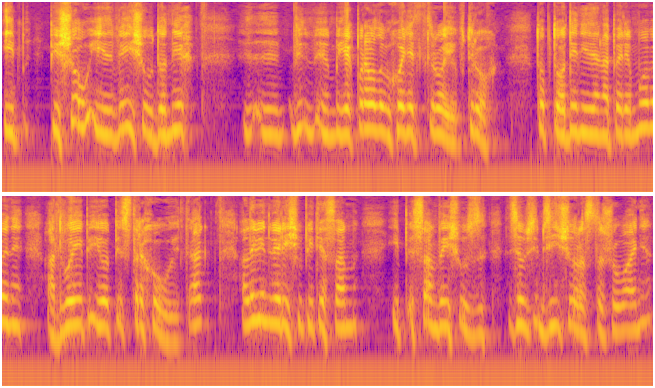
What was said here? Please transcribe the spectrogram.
І пішов і вийшов до них він, е, як правило, виходять троє, в трьох. Тобто один йде на перемовини, а двоє його підстраховують. Так? Але він вирішив піти сам і сам вийшов з зовсім з іншого розташування,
